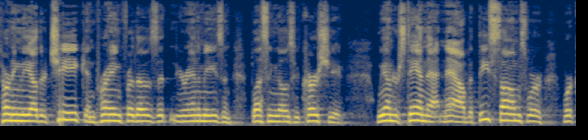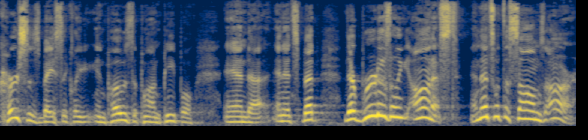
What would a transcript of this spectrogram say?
turning the other cheek and praying for those that your enemies and blessing those who curse you. We understand that now, but these psalms were, were curses basically imposed upon people, and uh, and it's but they're brutally honest, and that's what the psalms are.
